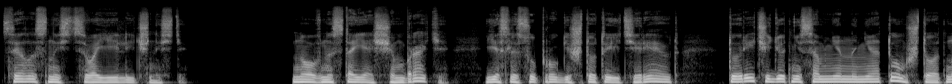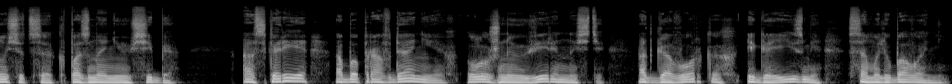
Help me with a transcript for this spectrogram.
целостность своей личности. Но в настоящем браке, если супруги что-то и теряют, то речь идет, несомненно, не о том, что относится к познанию себя, а скорее об оправданиях, ложной уверенности – отговорках, эгоизме, самолюбовании.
